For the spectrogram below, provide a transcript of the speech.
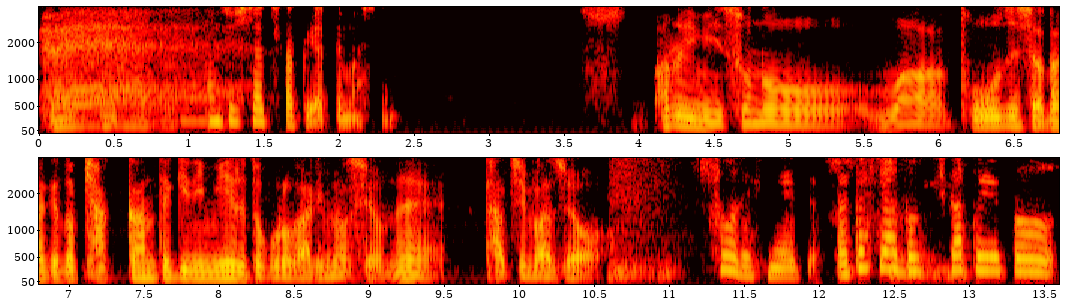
へえ。30社近くやってましたね。ある意味、その、まあ、当事者だけど客観的に見えるところがありますよね、立場上。そうですね。私はどっちかというと、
